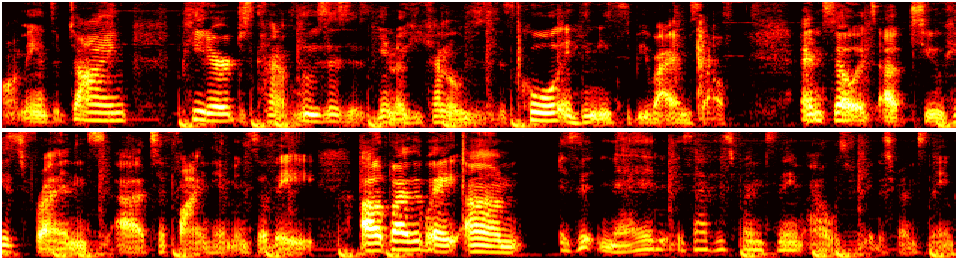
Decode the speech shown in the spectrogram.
Aunt May ends up dying. Peter just kind of loses his, you know, he kind of loses his cool and he needs to be by himself. And so it's up to his friends uh, to find him. And so they, uh, by the way, um, is it Ned? Is that his friend's name? I always forget his friend's name.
